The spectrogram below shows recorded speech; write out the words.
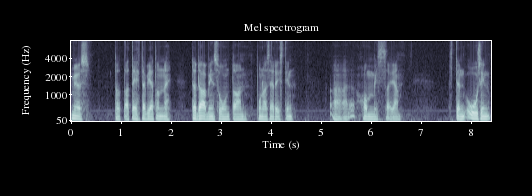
myös tota, tehtäviä tuonne Dadabin suuntaan punaisen ristin ää, hommissa. Ja sitten uusin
